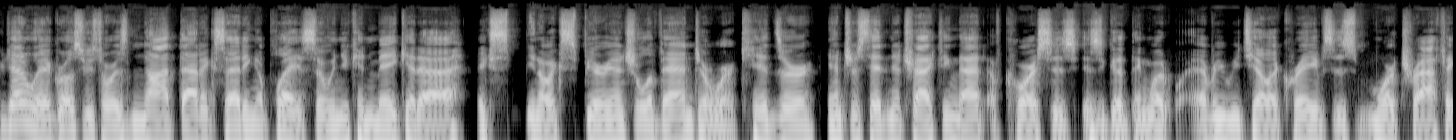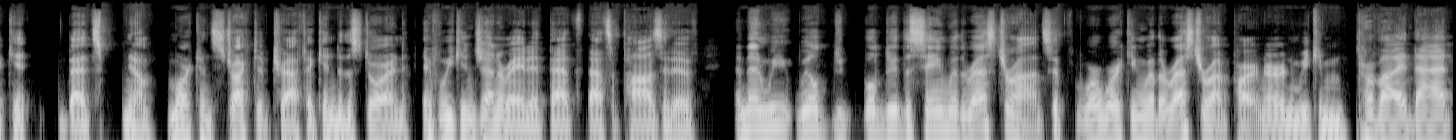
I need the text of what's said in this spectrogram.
generally a grocery store is not that exciting a place. So when you can make it a you know experiential event or where kids are interested in attracting that of course is is a good thing. What every retailer craves is more traffic that's you know more constructive traffic into the store. And if we can generate it that's that's a positive and then we will we'll do the same with restaurants. If we're working with a restaurant partner and we can provide that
